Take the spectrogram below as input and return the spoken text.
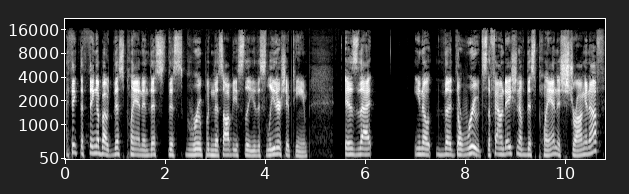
i think the thing about this plan and this this group and this obviously this leadership team is that you know the the roots the foundation of this plan is strong enough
